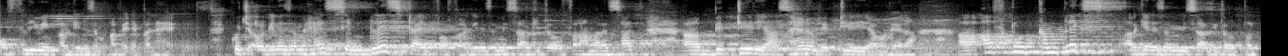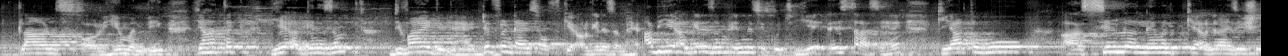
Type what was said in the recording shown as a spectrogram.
of living organism available है। कुछ ऑर्गेनिज्म है सिंपलेस्ट टाइप ऑफ़ ऑर्गेनिज्म मिसाल के तौर पर हमारे साथ बैक्टीरिया सैनो बैक्टीरिया वगैरह। अप टू कम्प्लेक्स ऑर्गेनिज्म मिसाल के तौर पर प्लांट्स और ह्यूमन बींग यहाँ तक ये ऑर्गेनिज्म डिवाइडेड है डिफरेंट टाइप्स ऑफ़ के ऑर्गेनिज्म है। अब ये ऑर्गेनिज्म इनमें से कुछ ये इस तरह से है कि या तो वो सेलुलर लेवल के ऑर्गेनाइजेशन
